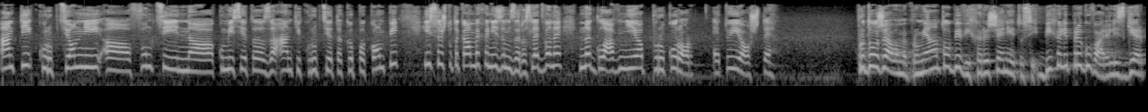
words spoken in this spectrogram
антикорупционни а, функции на Комисията за антикорупцията КП Компи и също така механизъм за разследване на главния прокурор. Ето и още. Продължаваме промяната, обявиха решението си. Биха ли преговаряли с ГЕРБ?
